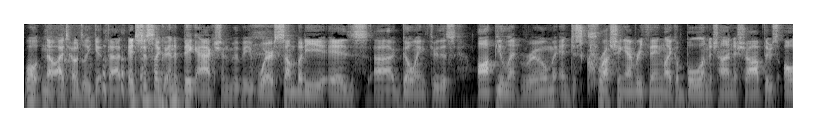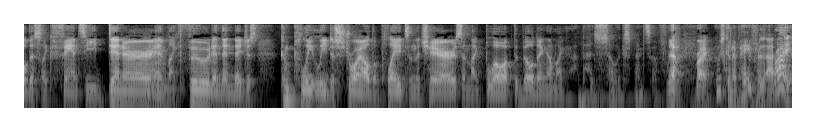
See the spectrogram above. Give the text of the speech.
Well, no, I totally get that. It's just like in a big action movie where somebody is uh, going through this opulent room and just crushing everything like a bull in a china shop. There's all this like fancy dinner Mm-hmm. and like food, and then they just completely destroy all the plates and the chairs and like blow up the building. I'm like, oh, that's so expensive. Yeah, right. Who's gonna pay for that? Right.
